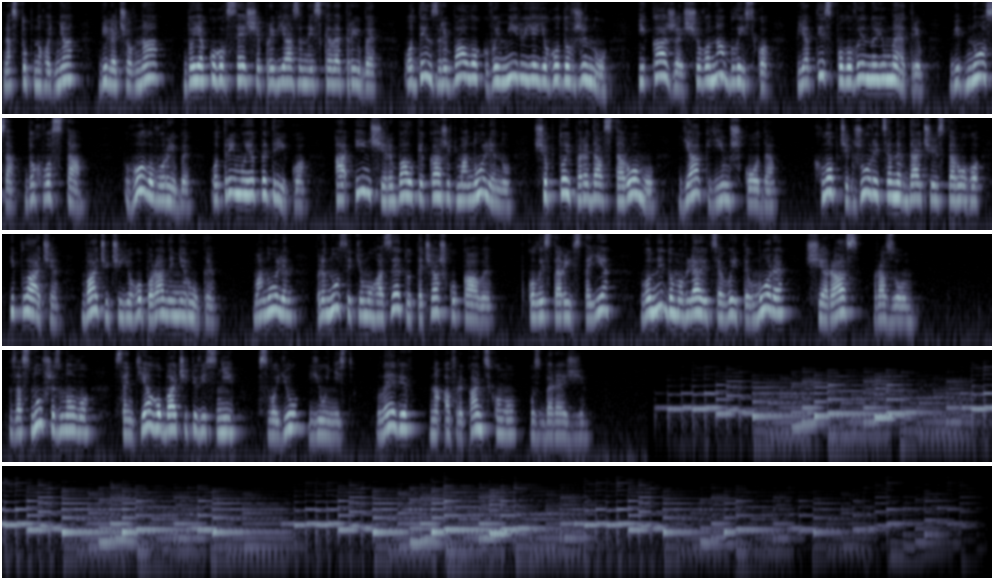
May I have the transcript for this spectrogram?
Наступного дня біля човна, до якого все ще прив'язаний скелет риби, один з рибалок вимірює його довжину і каже, що вона близько п'яти з половиною метрів від носа до хвоста. Голову риби отримує Педріко, а інші рибалки кажуть Маноліну, щоб той передав старому, як їм шкода. Хлопчик журиться невдачею старого і плаче, бачучи його поранені руки. Манолін приносить йому газету та чашку кави. Коли старий встає, вони домовляються вийти в море ще раз разом. Заснувши знову, Сантьяго бачить у вісні свою юність левів на африканському узбережжі.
